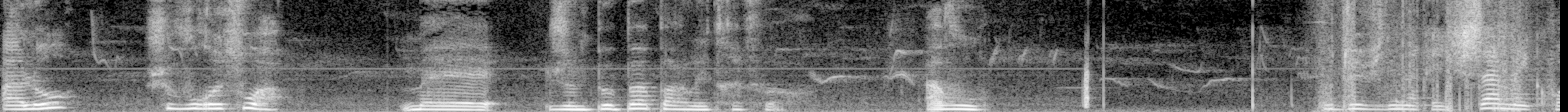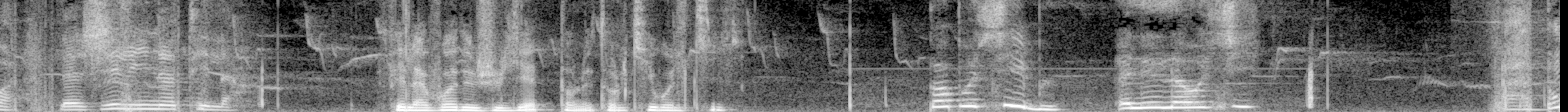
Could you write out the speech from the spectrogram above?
Allô? Je vous reçois. Mais je ne peux pas parler très fort. À vous. Vous devinerez jamais quoi. La gélinotte est là. Fait la voix de Juliette dans le talkie-walkie. Pas possible. Elle est là aussi. Ah bon?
